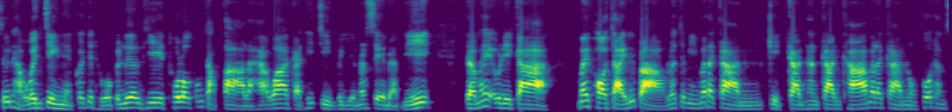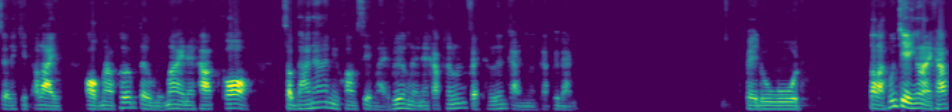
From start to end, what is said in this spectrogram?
ซึ่งถามว่าเป็นจริงเนี่ยก็จะถือว่าเป็นเรื่องที่ทั่วโลกต้องจับตาแหละฮะว่าการที่จีนไปเยือนรัสเซียแบบนี้ จะไม่ให้อเมริกาไม่พอใจหรือเปล่า แล้วจะมีมาตรการกีดกันทางการค้ามาตรการลงโทษทางเศรษฐกิจอะไรออกมาเพิ่มเติมหรือไม่นะครับ ก็ สัปดาห์หน้ามีความเสี่ยงหลายเรื่องเลยนะครับทั้งเรื่องเฟดทั้งเรื่องการเมืองครับพี่แบงค์ไปดูตลาดหุ้นจีนกันหน่อยครับ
